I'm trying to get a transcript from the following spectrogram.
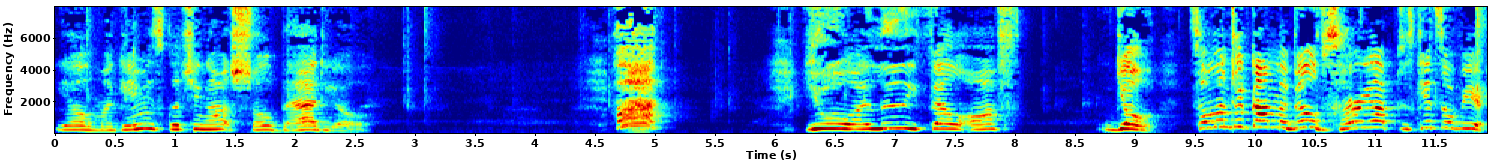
Yo, my game is glitching out so bad, yo. Ah! Yo, I literally fell off. Yo, someone took down my builds. Hurry up, this kid's over here.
